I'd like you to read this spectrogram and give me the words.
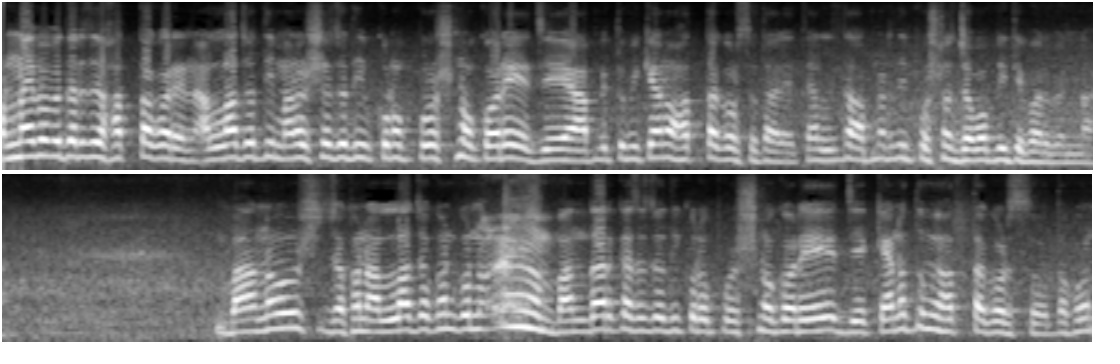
অন্যায়ভাবে তারা যদি হত্যা করেন, আল্লাহ যদি মানুষের যদি কোনো প্রশ্ন করে যে, আপনি তুমি কেন হত্যা করছ তারে তাহলে তো আপনার যদি প্রশ্নের জবাব দিতে পারবেন না। মানুষ যখন আল্লাহ যখন কোনো বান্দার কাছে যদি কোনো প্রশ্ন করে যে, কেন তুমি হত্যা করছ? তখন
